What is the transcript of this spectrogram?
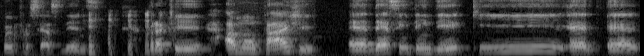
foi o processo deles, para que a montagem é, desse a entender que é, é,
